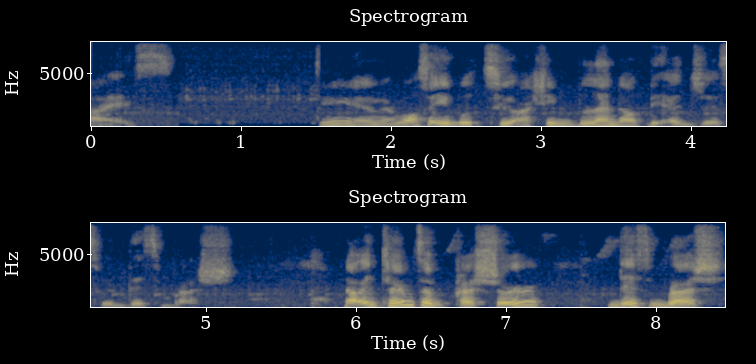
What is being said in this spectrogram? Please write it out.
eyes. Okay, and I'm also able to actually blend out the edges with this brush. Now in terms of pressure, this brush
